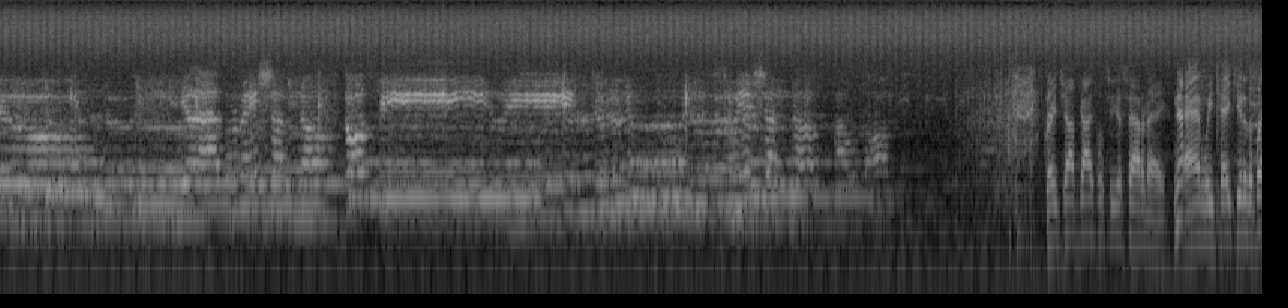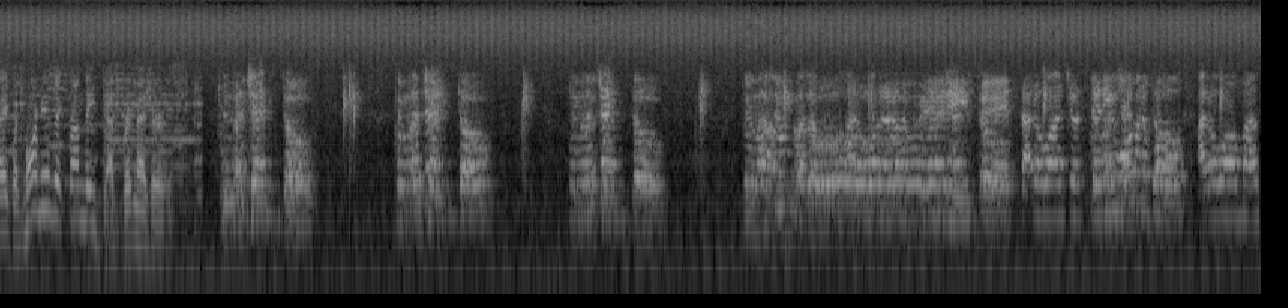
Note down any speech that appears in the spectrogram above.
Great job, guys. We'll see you Saturday. And we take you to the break with more music from the Desperate Measures. Magento, magento, magento. Duma duma do. I don't want another pretty face. I don't want just any wonderful. I don't want my.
